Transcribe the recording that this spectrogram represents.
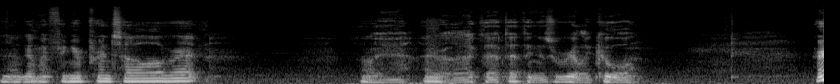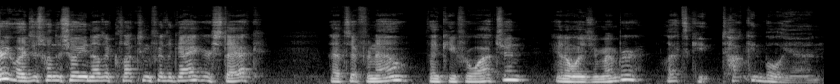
Now I've got my fingerprints all over it. Oh yeah, I really like that. That thing is really cool. Alright, well I just wanted to show you another collection for the Geiger stack. That's it for now. Thank you for watching. And always remember, let's keep talking bullion.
